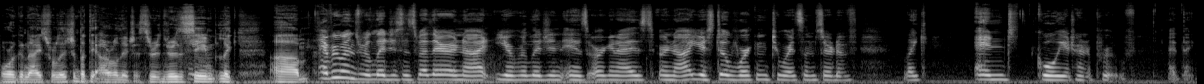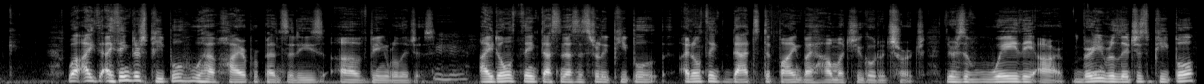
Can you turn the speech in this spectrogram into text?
organized religion, but they are religious. They're, they're the same. Yeah. Like um, everyone's religious. Is whether or not your religion is organized or not. You're still working towards some sort of like end goal you're trying to prove. I think. Well, I, I think there's people who have higher propensities of being religious. Mm-hmm. I don't think that's necessarily people, I don't think that's defined by how much you go to church. There's a way they are. Very yeah. religious people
